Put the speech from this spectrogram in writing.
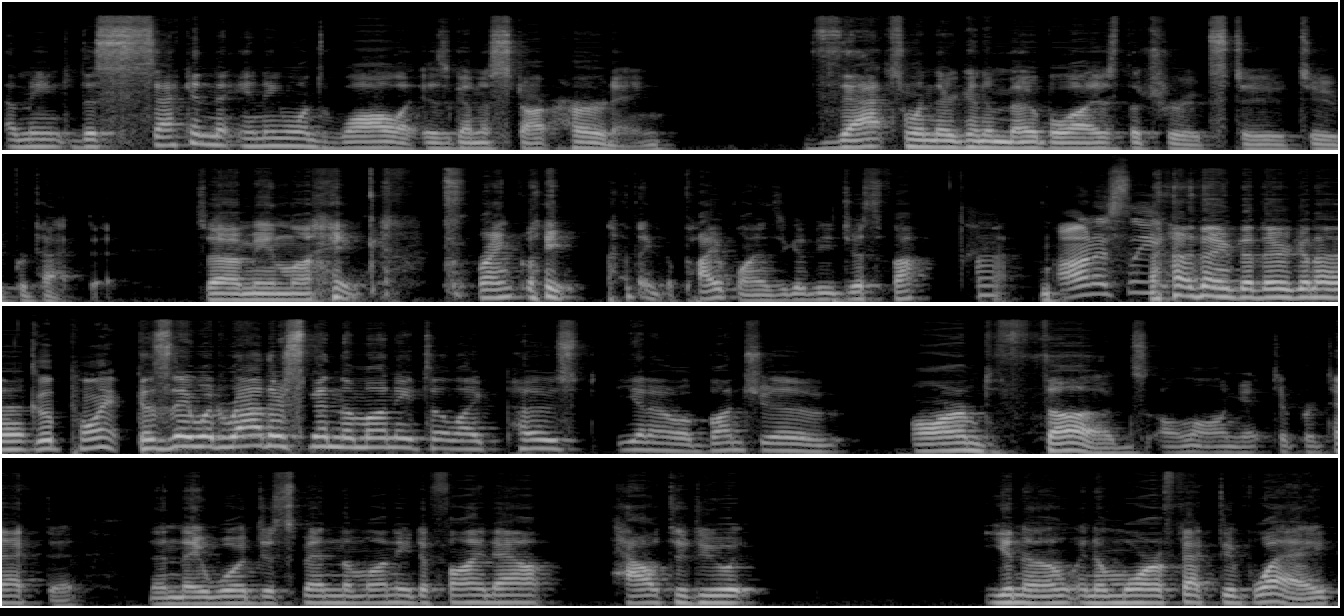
I mean, the second that anyone's wallet is going to start hurting, that's when they're going to mobilize the troops to, to protect it. So, I mean, like, frankly, I think the pipelines are going to be just fine. honestly I think that they're gonna good point because they would rather spend the money to like post, you know, a bunch of armed thugs along it to protect it than they would to spend the money to find out how to do it, you know, in a more effective way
